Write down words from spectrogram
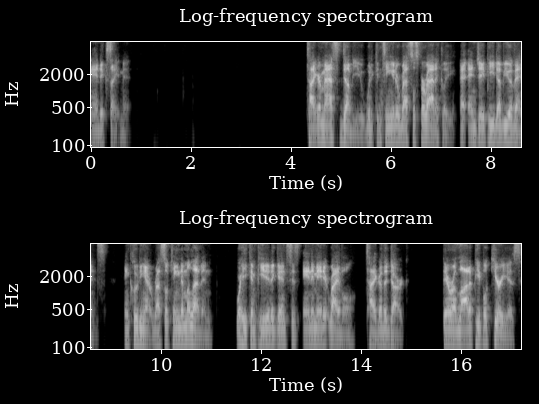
and excitement. Tiger Mask W would continue to wrestle sporadically at NJPW events, including at Wrestle Kingdom 11, where he competed against his animated rival, Tiger the Dark. There were a lot of people curious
